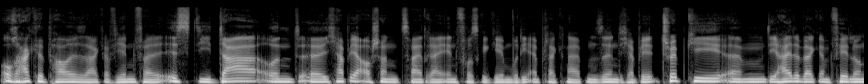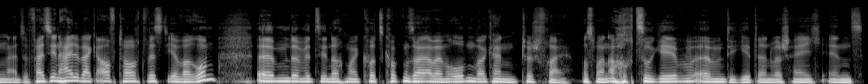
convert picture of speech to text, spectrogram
Orakel Paul sagt auf jeden Fall, ist die da und äh, ich habe ja auch schon zwei, drei Infos gegeben, wo die Appler-Kneipen sind. Ich habe hier Tripkey, ähm, die Heidelberg-Empfehlungen. Also falls sie in Heidelberg auftaucht, wisst ihr warum, ähm, damit sie nochmal kurz gucken soll. Aber im Oben war kein Tisch frei, muss man auch zugeben. Ähm, die geht dann wahrscheinlich ins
